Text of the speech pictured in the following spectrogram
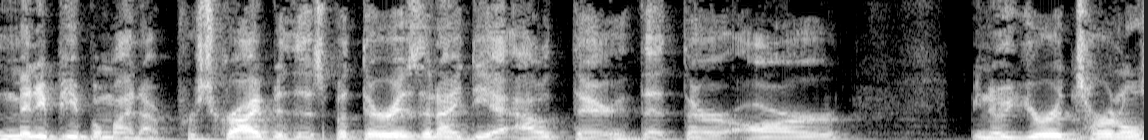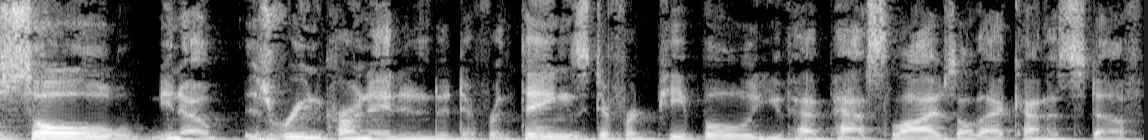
Many people might not prescribe to this, but there is an idea out there that there are, you know, your eternal soul, you know, is reincarnated into different things, different people. You've had past lives, all that kind of stuff,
